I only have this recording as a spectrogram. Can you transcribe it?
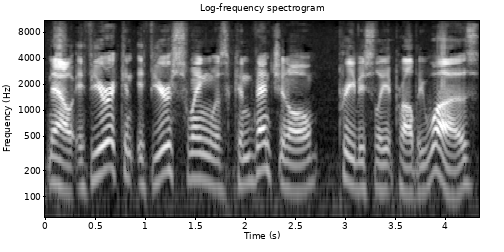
Now, if, you if your swing was conventional, previously it probably was,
